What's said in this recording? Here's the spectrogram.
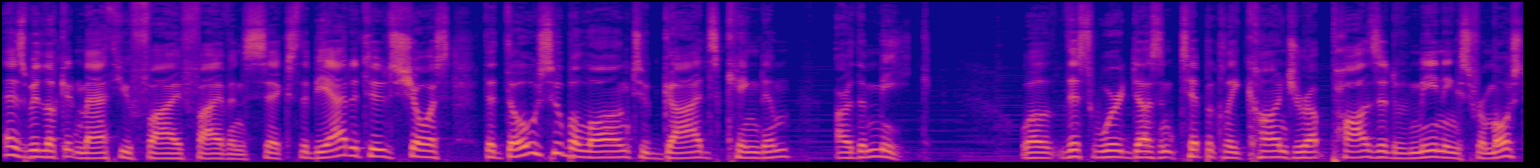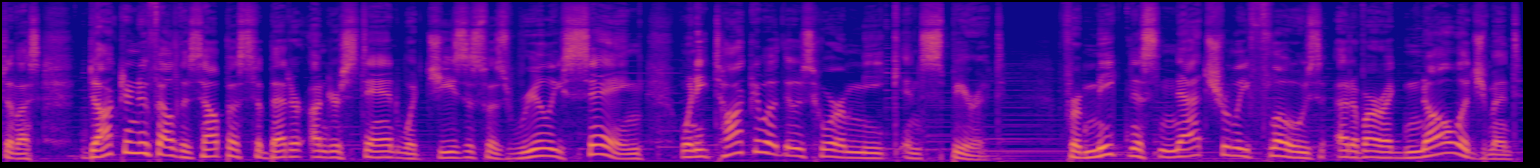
As we look at Matthew 5, 5, and 6, the Beatitudes show us that those who belong to God's kingdom are the meek. Well, this word doesn't typically conjure up positive meanings for most of us. Dr. Neufeld has helped us to better understand what Jesus was really saying when he talked about those who are meek in spirit. For meekness naturally flows out of our acknowledgement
